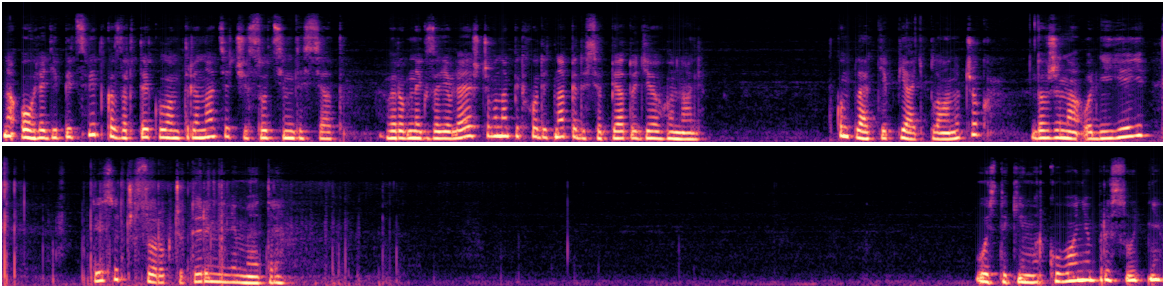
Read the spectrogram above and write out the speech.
На огляді підсвітка з артикулом 13670. Виробник заявляє, що вона підходить на 55-ту діагональ. В комплекті 5 планочок, довжина однієї 1044 мм. Ось такі маркування присутні.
